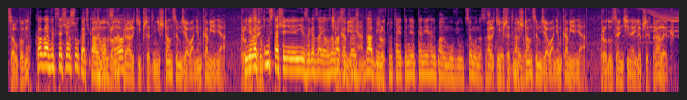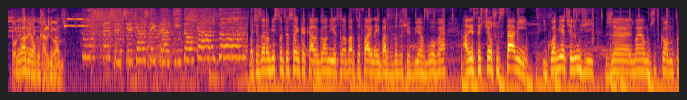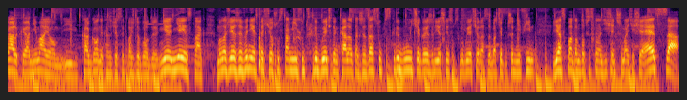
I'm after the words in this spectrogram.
całkowitą Kogo wy chcecie oszukać, kalgon, ochronę co? pralki przed niszczącym działaniem kamienia. I nawet usta się nie, nie, zagadzają. Zobacz, to Kamienia. jest dubbing. Pro- Tutaj to nie ten, nie ten pan mówił. Czemu nas oszukujecie? przed Kalgon? niszczącym działaniem kamienia. Producenci najlepszych pralek Nie ładno polecają tak Kalgon. oszukiwać. Tłuste życie każdej pralki to kalgon. Macie zarobistą piosenkę Kalgon i jest ona bardzo fajna i bardzo dobrze się wbija w głowę, ale jesteście oszustami i kłamiecie ludzi, że mają brzydką pralkę, a nie mają i Kalgony każecie sypać do wody. Nie, nie jest tak. Mam nadzieję, że wy nie jesteście oszustami i subskrybujecie ten kanał, także zasubskrybujcie go, jeżeli jeszcze nie subskrybujecie oraz zobaczcie poprzedni film. Ja spadam to wszystko na dzisiaj, trzymajcie się, essa!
